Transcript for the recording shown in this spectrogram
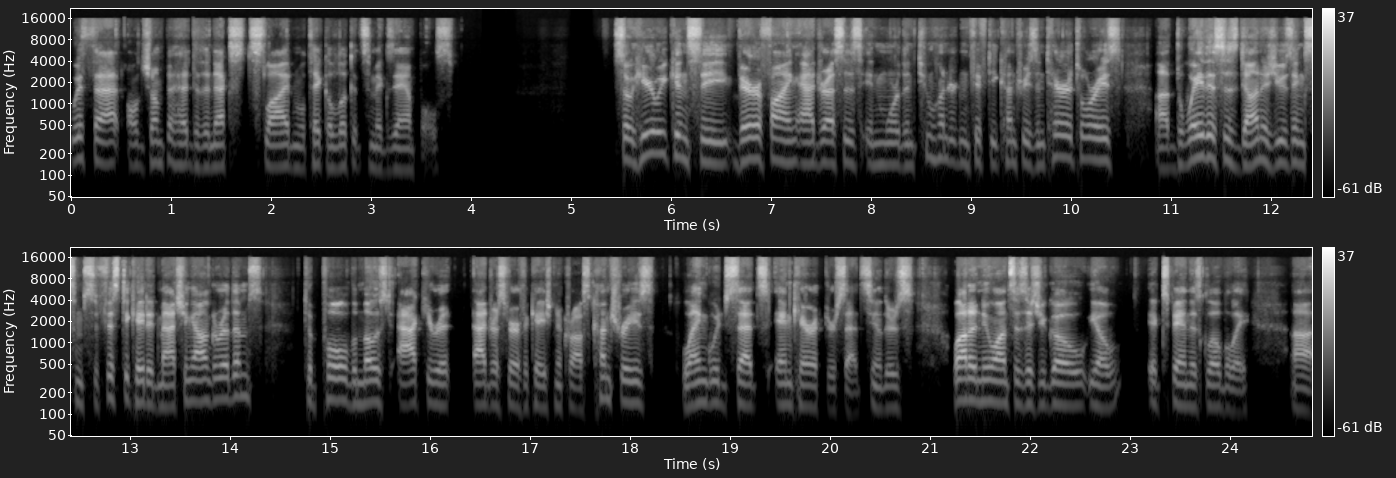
with that, I'll jump ahead to the next slide and we'll take a look at some examples. So here we can see verifying addresses in more than 250 countries and territories. Uh, the way this is done is using some sophisticated matching algorithms to pull the most accurate address verification across countries, language sets, and character sets. You know, there's a lot of nuances as you go, you know, expand this globally. Uh,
